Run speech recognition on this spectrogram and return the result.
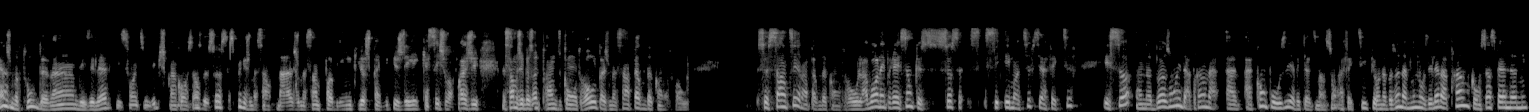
Quand je me retrouve devant des élèves qui sont intimidés, puis je prends conscience de ça, ça se peut que je me sente mal, je me sente pas bien, puis là, je panique, puis je dis, qu'est-ce que je vais faire? Il me semble que j'ai besoin de prendre du contrôle, puis je me sens en perte de contrôle se sentir en perte de contrôle, avoir l'impression que ça, c'est émotif, c'est affectif. Et ça, on a besoin d'apprendre à, composer avec la dimension affective, puis on a besoin d'amener nos élèves à prendre conscience, à nommer.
